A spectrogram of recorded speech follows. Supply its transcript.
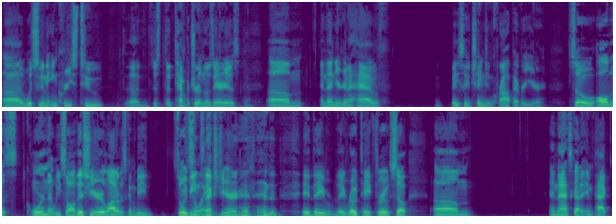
uh, which is going to increase to uh, just the temperature in those areas, um, and then you're going to have basically a changing crop every year. So all this corn that we saw this year, a lot of it's going to be soybeans Soy, next year, and it, they they rotate through. So, um, and that's got to impact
